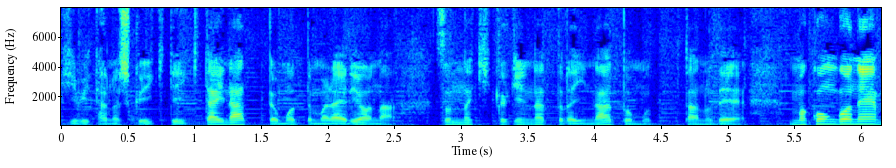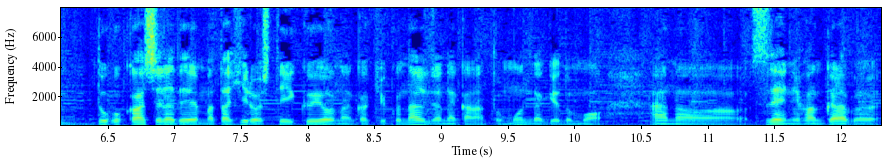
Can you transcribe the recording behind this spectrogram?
日々楽しく生きていきたいなって思ってもらえるようなそんなきっかけになったらいいなと思ったので、まあ、今後ねどこかしらでまた披露していくような楽曲になるんじゃないかなと思うんだけどもあのす、でにファンクラブ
